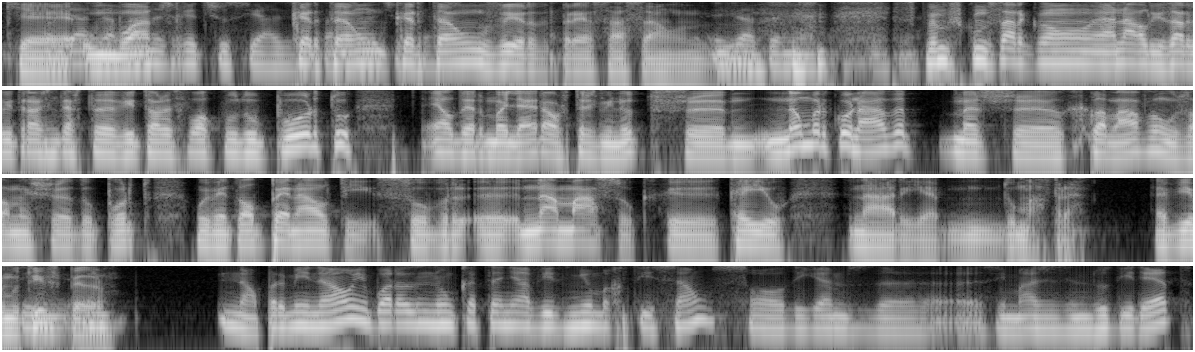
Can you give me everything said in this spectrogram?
Que é Aliás, um boato, nas redes sociais. Cartão, redes cartão verde para essa ação. Exatamente. Vamos começar com a análise da arbitragem desta vitória do Futebol do Porto. Helder Malheiro, aos 3 minutos, eh, não marcou nada, mas eh, reclamavam os homens do Porto o eventual penalti sobre Namasso, que caiu na área do Mafra. Havia motivos, Sim, Pedro? Não, para mim não, embora nunca tenha havido nenhuma repetição, só, digamos, das imagens do direto.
